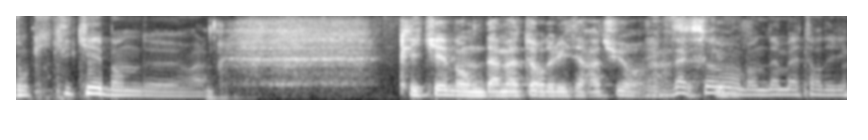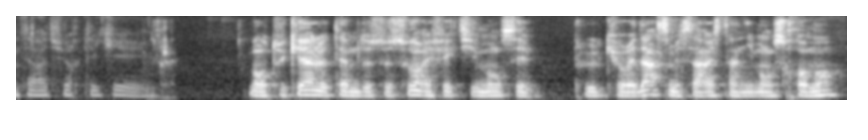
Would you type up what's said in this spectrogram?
Donc cliquez, bande de. Voilà. Cliquez bande d'amateurs de littérature. Exactement, bande d'amateurs de littérature, cliquez. Bon, en tout cas, le thème de ce soir, effectivement, c'est plus le curé d'Ars, mais ça reste un immense roman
